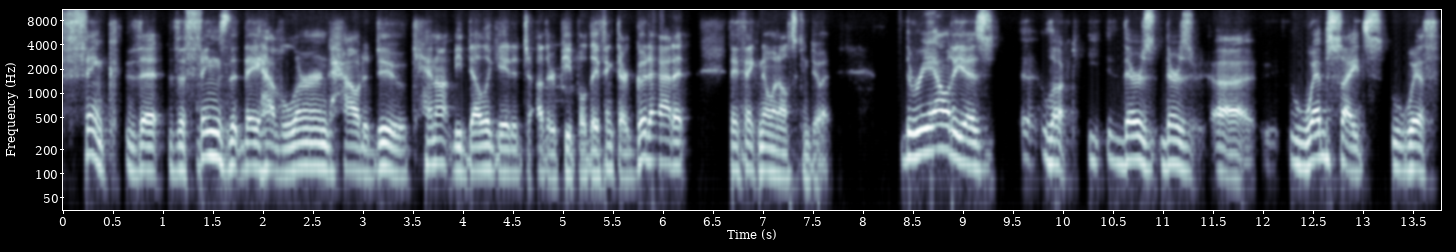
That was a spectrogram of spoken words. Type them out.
think that the things that they have learned how to do cannot be delegated to other people. They think they're good at it. They think no one else can do it. The reality is uh, look there's there's uh, websites with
